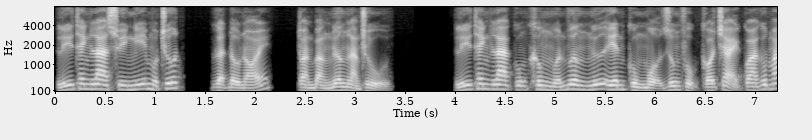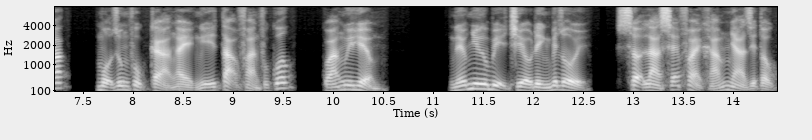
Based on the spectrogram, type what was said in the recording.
Lý Thanh La suy nghĩ một chút, gật đầu nói, toàn bằng nương làm chủ. Lý Thanh La cũng không muốn vương ngữ yên cùng mộ dung phục có trải qua gấp mắc, mộ dung phục cả ngày nghĩ tạo phản phục quốc, quá nguy hiểm. Nếu như bị triều đình biết rồi, sợ là sẽ phải khám nhà diệt tộc.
